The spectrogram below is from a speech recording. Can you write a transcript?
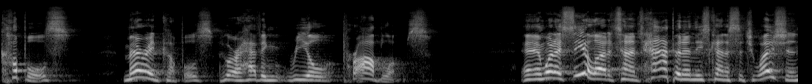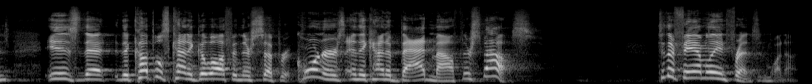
couples married couples who are having real problems. And what I see a lot of times happen in these kind of situations is that the couples kind of go off in their separate corners and they kind of badmouth their spouse to their family and friends and whatnot.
